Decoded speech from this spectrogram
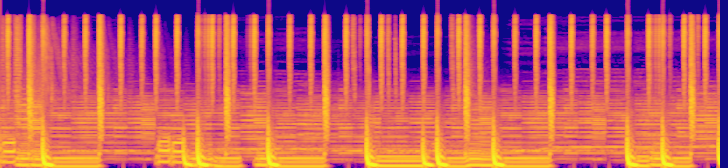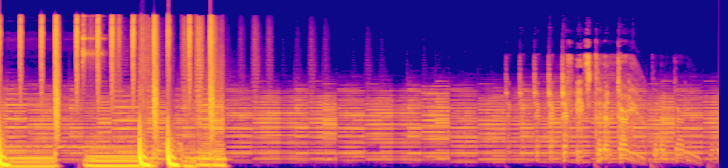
Just beats to the dirty. To the dirty.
